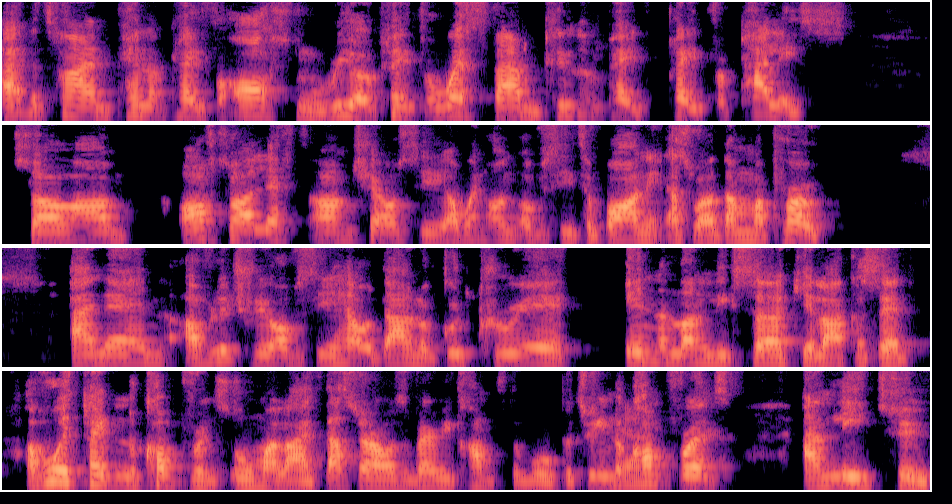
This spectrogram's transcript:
at the time, Pennant played for Arsenal, Rio played for West Ham, Clinton played, played for Palace. So um, after I left um, Chelsea, I went on obviously to Barnet. That's where I done my pro. And then I've literally obviously held down a good career in the non-league circuit. Like I said, I've always played in the conference all my life. That's where I was very comfortable between the Yeah. conference and League Two.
